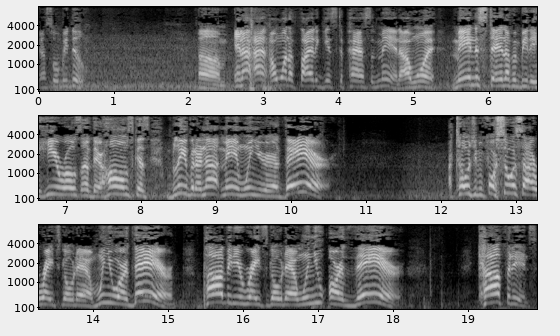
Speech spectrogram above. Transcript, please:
That's what we do. Um, and I, I, I want to fight against the passive man. I want men to stand up and be the heroes of their homes because believe it or not, man, when you're there, I told you before, suicide rates go down. When you are there, poverty rates go down. When you are there, confidence,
